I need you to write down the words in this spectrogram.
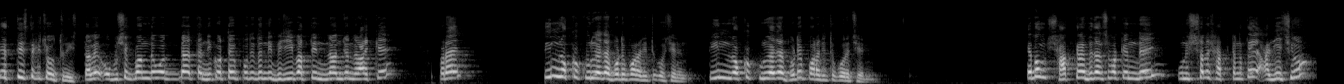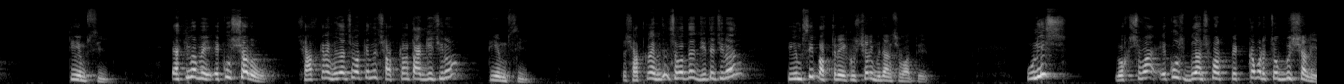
তেত্রিশ থেকে চৌত্রিশ। তাহলে অভিষেক বন্দ্যোপাধ্যায়, তার নিকটতম প্রতিদ্বন্দ্বী বিজেপি প্রার্থী নিরঞ্জন রায়কে প্রায় তিন লক্ষ কুড়ি হাজার ভোটে পরাজিত করেছিলেন। তিন লক্ষ কুড়ি হাজার ভোটে পরাজিত করেছেন। এবং সাতখানা বিধানসভা কেন্দ্রেই উনিশ সালে সাতখানাতে আগিয়ে ছিল টিএমসি। একইভাবে একুশ সালও সাতখানা বিধানসভা কেন্দ্রে সাতখানাতে আগিয়ে ছিল টিএমসি। তো সাতখানা বিধানসভাতে জিতেছিলেন টিএমসি পাত্র একুশ সালে বিধানসভাতে। উনিশ লোকসভা, একুশ বিধানসভার প্রেক্ষাপটে চব্বিশ সালে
